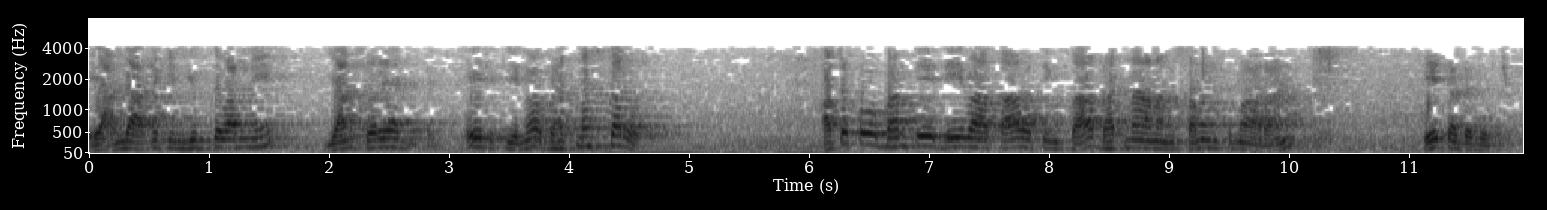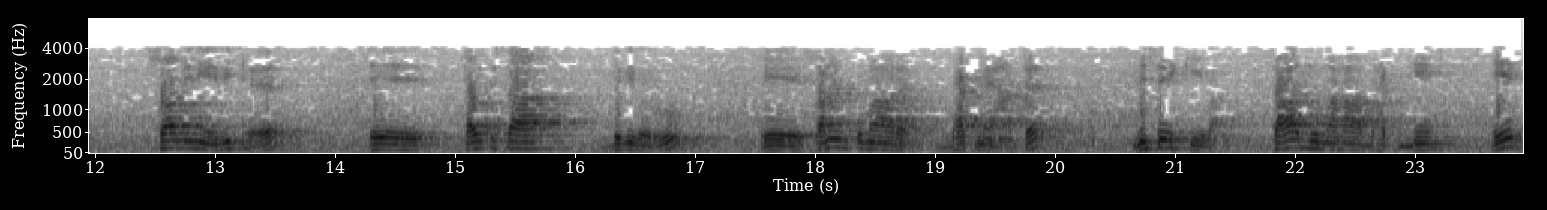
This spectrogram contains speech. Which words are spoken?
ඒ අංග අටකින් යුක්ත වන්නේ යම් ස්වරයක් ඒක කියනවා භක්මස්සරෝ. අතකෝ බන්තේ දේවා තාවතින් සා භක්මානං සමන් කුමාරං ඒතදබුච්ච ස්වාමීනි විට ඒ තෞතිසා දෙවිවරු ඒ සමන් කුමාර භක්මයාට මෙසේ කීවා. සාදු මහා භක්මේ ඒත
